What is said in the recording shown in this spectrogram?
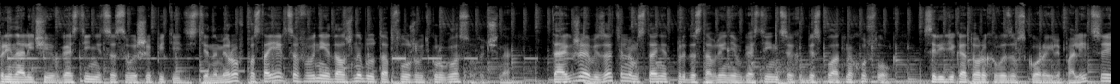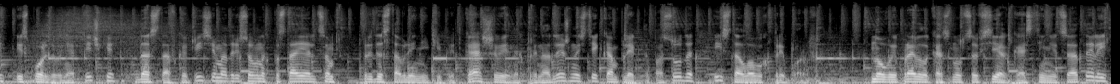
При наличии в гостинице свыше 50 номеров постояльцев в ней должны будут обслуживать круглосуточно. Также обязательным станет предоставление в гостиницах бесплатных услуг, среди которых вызов скорой или полиции, использование аптечки, доставка писем, адресованных постояльцам, предоставление кипятка, швейных принадлежностей, комплекта посуды и столовых приборов. Новые правила коснутся всех гостиниц и отелей,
